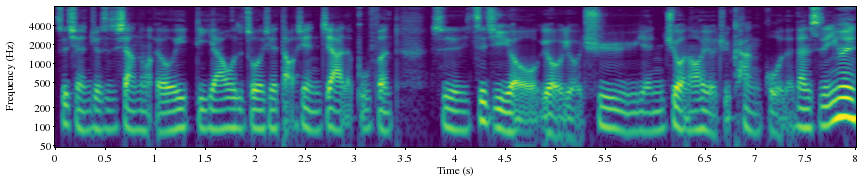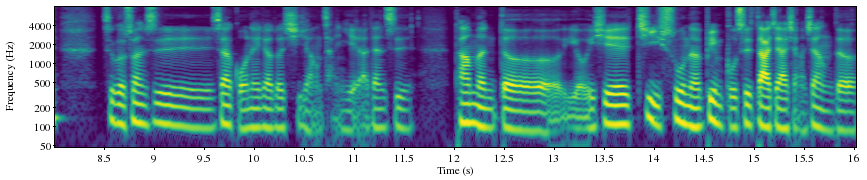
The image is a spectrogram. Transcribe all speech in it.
之前就是像那种 LED 啊，或者做一些导线架的部分，是自己有有有去研究，然后有去看过的。但是因为这个算是在国内叫做夕阳产业啊，但是他们的有一些技术呢，并不是大家想象的，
